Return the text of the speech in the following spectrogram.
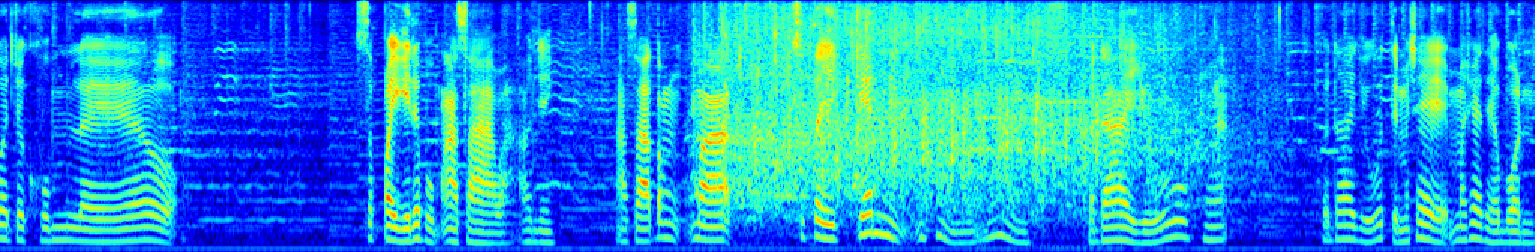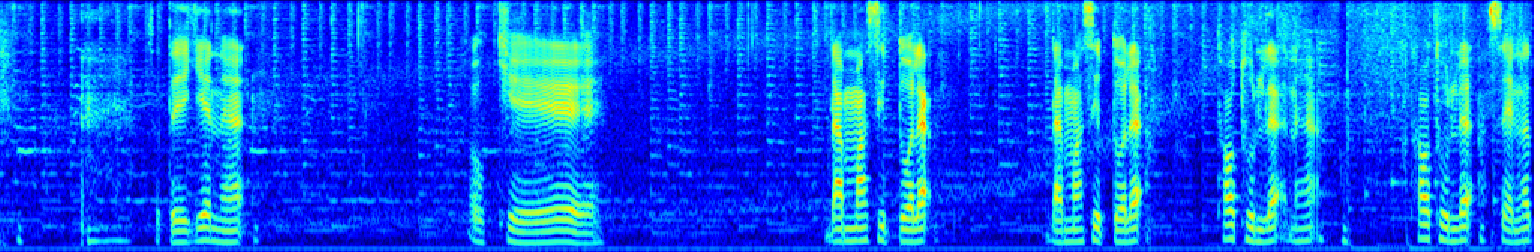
ก็จะคุ้มแล้ว สปีดเนี่ยผมอาซาว่ะ เอาจริง อาซาต้องมาสเตเกนอื้อหือก็ได้อยู่นะฮะ ก็ได้อยู่แต่ไม่ใช่ ไม่ใช่แถวบน สเตเกนนะฮะ โอเคดำมาสิบตัวแล้วดำมาสิบตัวแล้ว เท่าทุนแล้วนะฮะ เท่าทุนแล้วแสนละ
